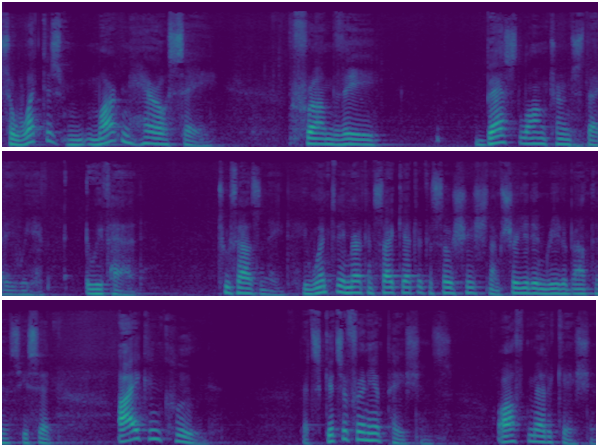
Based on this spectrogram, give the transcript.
So, what does Martin Harrow say from the best long term study we have, we've had? 2008. He went to the American Psychiatric Association. I'm sure you didn't read about this. He said, I conclude that schizophrenia patients off medication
